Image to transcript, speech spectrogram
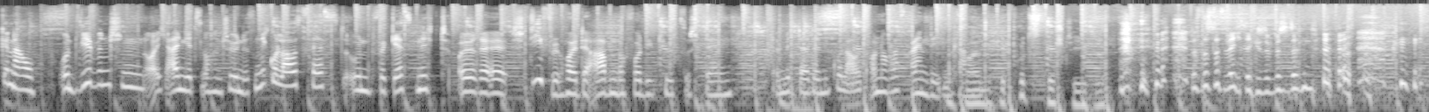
Genau. Und wir wünschen euch allen jetzt noch ein schönes Nikolausfest und vergesst nicht, eure Stiefel heute Abend noch vor die Tür zu stellen, damit da der Nikolaus auch noch was reinlegen Vor kann. allem geputzte Stiefel. Das ist das Wichtigste bestimmt.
